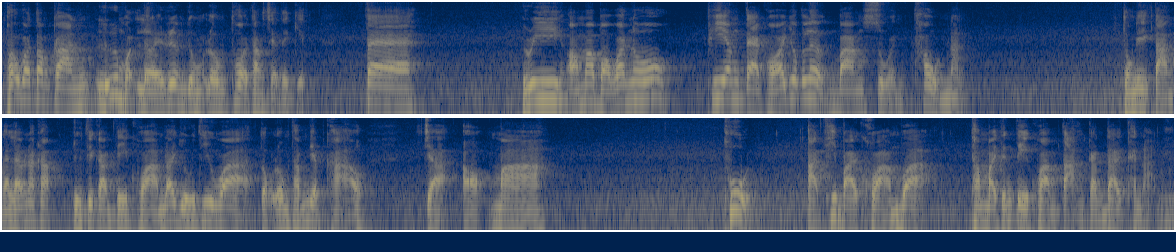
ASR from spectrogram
เพราะว่าต้องการลื้อหมดเลยเรื่องลงโทษทางเศรษฐกิจ แต่รีออกมาบอกว่าโน เพียงแต่ขอยกเลิกบางส่วนเท่านั้น ตรงนี้ต่างกันแล้วนะครับ อยู่ที่การตีความและอยู่ที่ว่าตกลงทำเนียบขาว จะออกมาพูดอธิบายความว่าทำไมถึงตีความต่างกันได้ขนาดนี้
